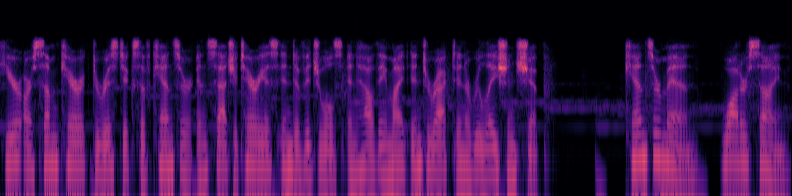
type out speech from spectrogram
here are some characteristics of Cancer and Sagittarius individuals and how they might interact in a relationship. Cancer Man, Water Sign.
